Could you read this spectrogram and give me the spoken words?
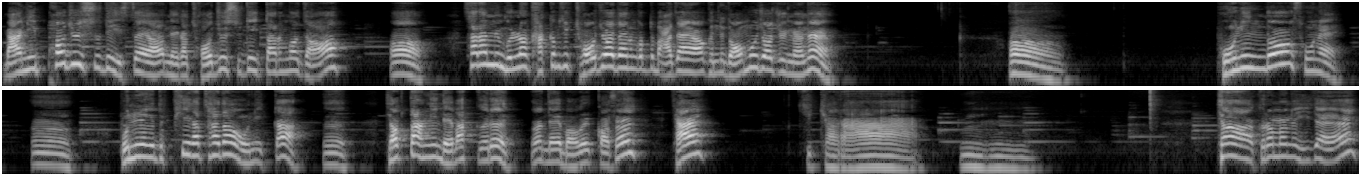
많이 퍼줄 수도 있어요. 내가 져줄 수도 있다는 거죠. 어, 사람이 물론 가끔씩 져줘야 되는 것도 맞아요. 근데 너무 져주면은, 어, 본인도 손해, 어, 본인에게도 피해가 찾아오니까, 어, 적당히 내 밥그릇, 어, 내 먹을 것을 잘 지켜라. 음. 자, 그러면은 이제,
